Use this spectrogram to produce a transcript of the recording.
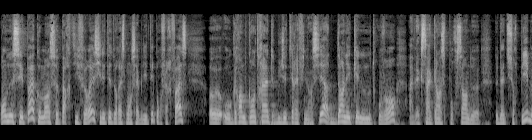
on ne sait pas comment ce parti ferait s'il était aux responsabilités pour faire face aux grandes contraintes budgétaires et financières dans lesquelles nous nous trouvons, avec 50% de, de dette sur PIB,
